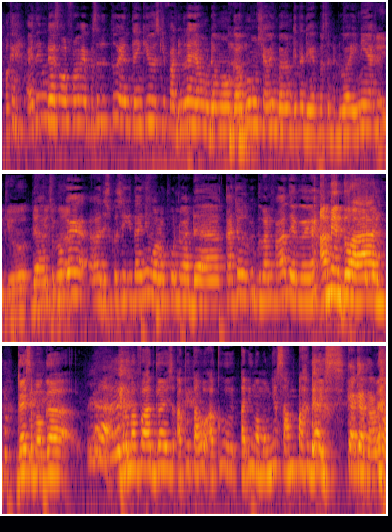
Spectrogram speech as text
Oke, I think that's all for episode 2 and thank you Rizky Fadilah yang udah mau Hmm. gabung sharing bareng kita di episode 2 ini ya. Thank you. Dan Thank you semoga juga. eh, diskusi kita ini walaupun ada kacau tapi bermanfaat ya bro ya. Amin Tuhan. guys, semoga bermanfaat guys. Aku tahu aku tadi ngomongnya sampah guys. Kagak kagak.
